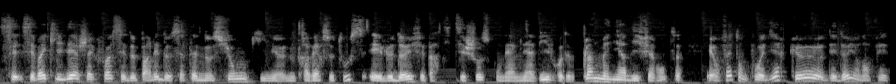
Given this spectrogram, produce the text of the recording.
C'est vrai que l'idée à chaque fois, c'est de parler de certaines notions qui euh, nous traversent tous, et le deuil fait partie de ces choses qu'on est amené à vivre de plein de manières différentes. Et en fait, on pourrait dire que des deuils, on en fait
